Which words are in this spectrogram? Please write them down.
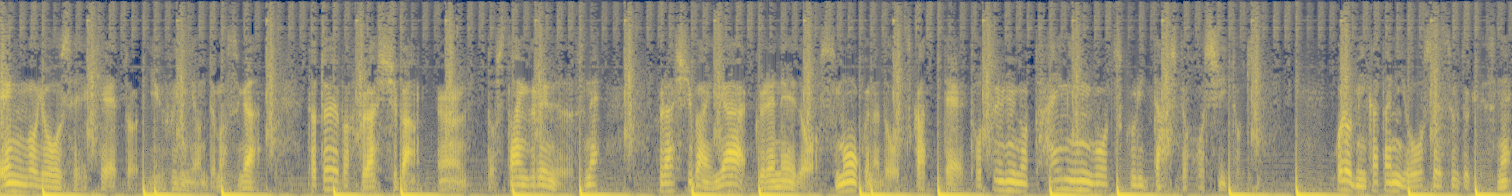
援護要請系というふうに呼んでますが、例えばフラッシュバン、うんとスタングレネードですね。フラッシュバンやグレネード、スモークなどを使って突入のタイミングを作り出してほしいとき。これを味方に要請するときですね。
